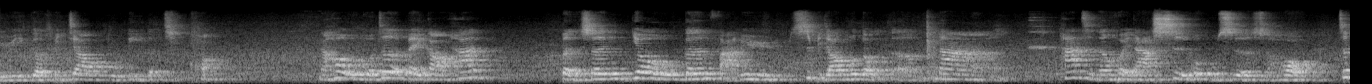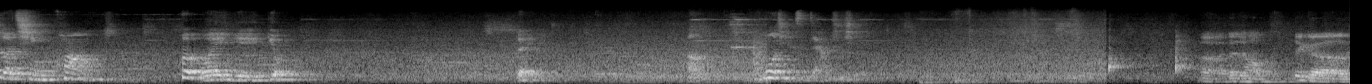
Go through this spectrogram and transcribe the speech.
于一个比较不利的情况？然后，如果这个被告他本身又跟法律是比较不懂的，那他只能回答是或不是的时候，这个情况会不会也有？对，嗯，目前是这样，谢谢。大家好，那个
